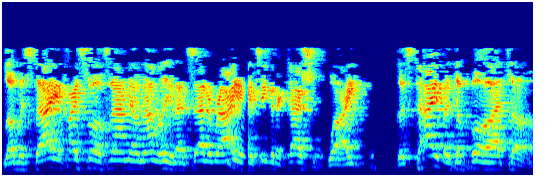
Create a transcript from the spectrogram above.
lo bisaya. First of all, it's not not only that's not a raya, it's even a kasha. Why? Because taiva the boata,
